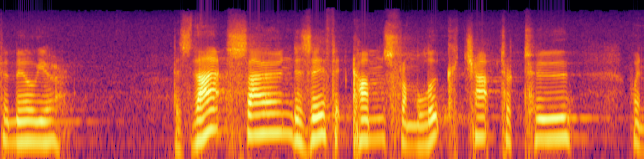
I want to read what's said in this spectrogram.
familiar? Does that sound as if it comes from Luke chapter 2 when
